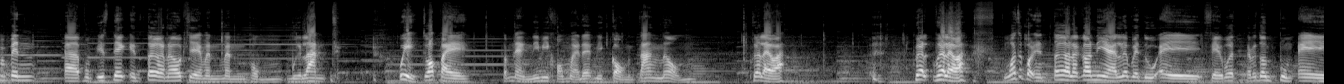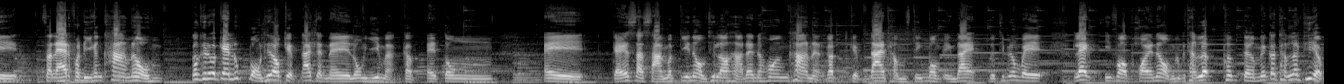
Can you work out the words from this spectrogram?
มันเป็นเอ่อปุ่ม is t enter นะโอเคมันมันผมมือลั่นอุ้ยตัวไปตำแหน่งนี้มีของใหม่ได้วยมีกล่องตั้งนะผมเพื่ออะไรวะเพื่อเพื่ออะไรวะผมก็จะกด enter แล้วก็เนี่ยเลื่อนไปดูไอ้ favor แต่ไปโดนปุ่มไอ้ slash พอดีข้างๆนะผม ก็คือว่าแกนลูกโป่งที่เราเก็บได้จากในโรงยิมอะกับไอ้ตรงไอ้ไกด์สัตสารเมื่อกี้นะผมที่เราหาได้ในห้องข้างๆเนี่ยก็เก็บได้ทำสติ๊งบอมเองได้โดยที่ไม่ต้องไปแลกอินฟอร์พอยต์นะผมคือเป็นทางเลือกเพิ่มเติมไม่ก็ทางเลือกเทียบ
